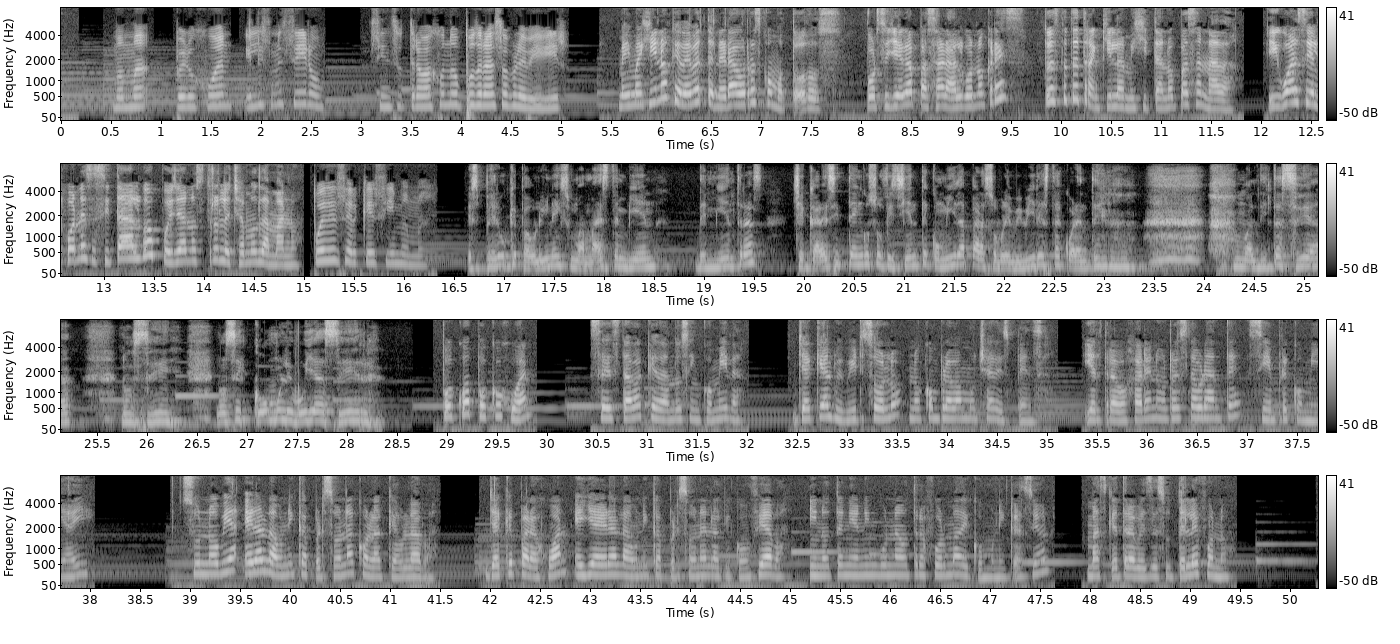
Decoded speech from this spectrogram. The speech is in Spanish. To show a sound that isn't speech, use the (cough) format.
Mamá, pero Juan, él es mesero. Sin su trabajo no podrá sobrevivir. Me imagino que debe tener ahorros como todos. Por si llega a pasar algo, ¿no crees? Tú estate tranquila, mijita, no pasa nada. Igual si el Juan necesita algo, pues ya nosotros le echamos la mano. Puede ser que sí, mamá. Espero que Paulina y su mamá estén bien. De mientras, checaré si tengo suficiente comida para sobrevivir esta cuarentena. (sighs) Maldita sea. No sé, no sé cómo le voy a hacer. Poco a poco Juan se estaba quedando sin comida, ya que al vivir solo no compraba mucha despensa, y al trabajar en un restaurante siempre comía ahí. Su novia era la única persona con la que hablaba, ya que para Juan ella era la única persona en la que confiaba, y no tenía ninguna otra forma de comunicación más que a través de su teléfono.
